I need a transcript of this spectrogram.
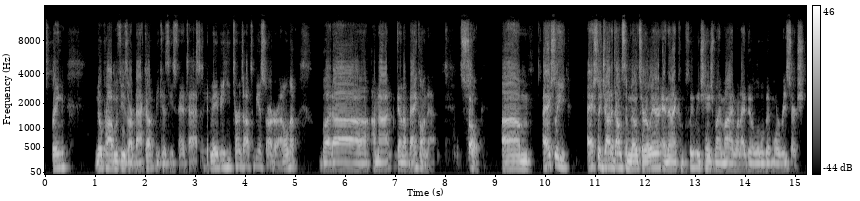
spring. No problem if he's our backup because he's fantastic. And maybe he turns out to be a starter. I don't know, but uh, I'm not gonna bank on that. So um, I actually I actually jotted down some notes earlier, and then I completely changed my mind when I did a little bit more research.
